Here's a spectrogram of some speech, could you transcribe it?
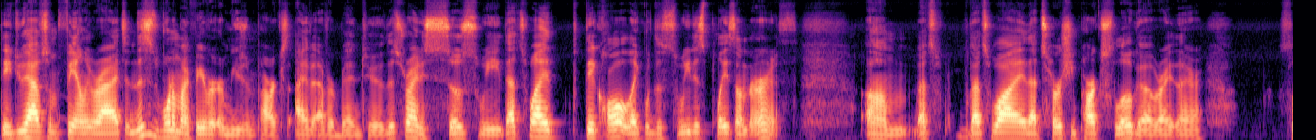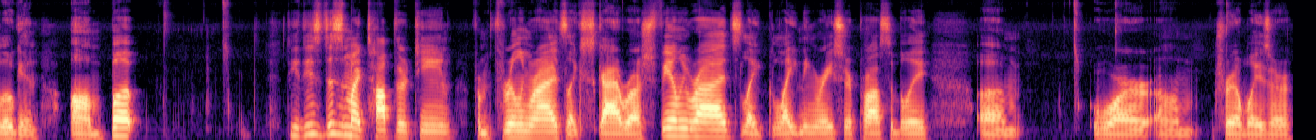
They do have some family rides, and this is one of my favorite amusement parks I've ever been to. This ride is so sweet. That's why they call it like the sweetest place on earth. Um, that's that's why that's Hershey Park's slogan right there, slogan. Um, but these this is my top thirteen from thrilling rides like Sky Rush, family rides like Lightning Racer possibly, um, or um, Trailblazer.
